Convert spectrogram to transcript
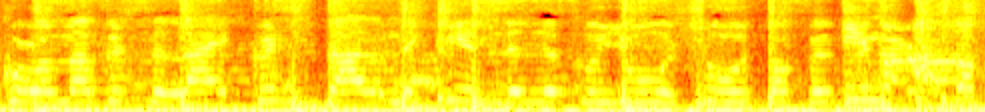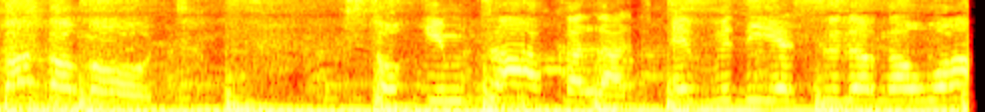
semi-automatic pistol Chroma like crystal Me kill the little you shoot up in him have a bag of mouth. So him talk a lot Every day sit down and watch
